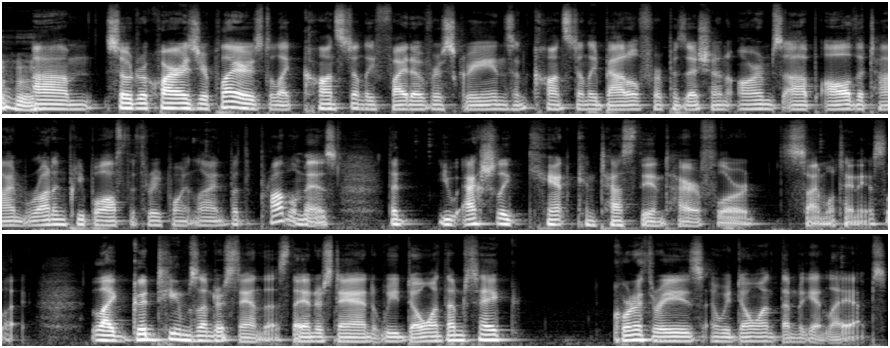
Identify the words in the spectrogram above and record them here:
Mm-hmm. Um, so it requires your players to like constantly fight over screens and constantly battle for position, arms up all the time, running people off the three point line. But the problem is that you actually can't contest the entire floor simultaneously. Like good teams understand this. They understand we don't want them to take corner threes and we don't want them to get layups.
